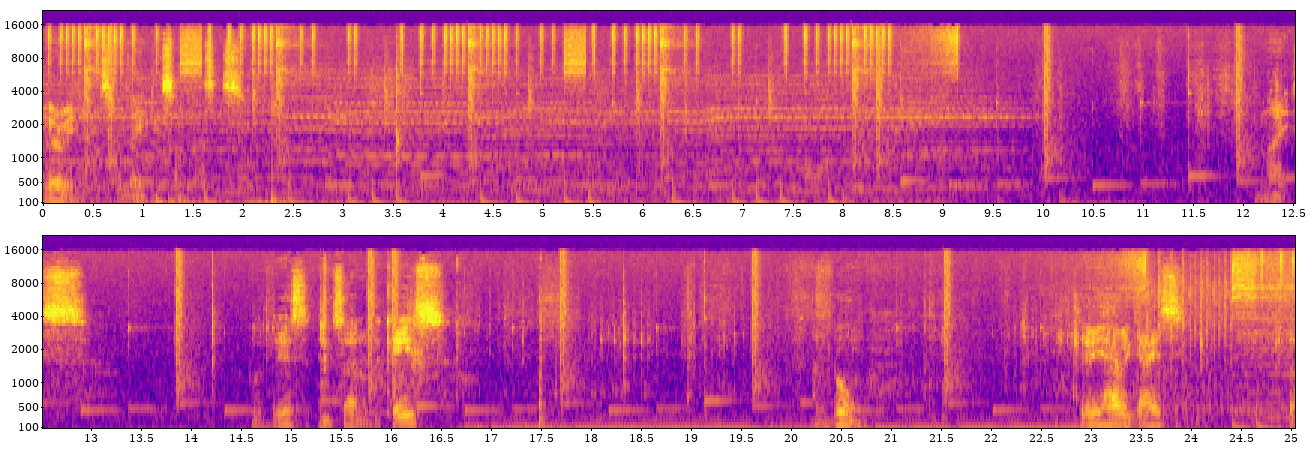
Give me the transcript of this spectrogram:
Very nice. I like these sunglasses this inside of the case. And boom. There you have it guys. The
